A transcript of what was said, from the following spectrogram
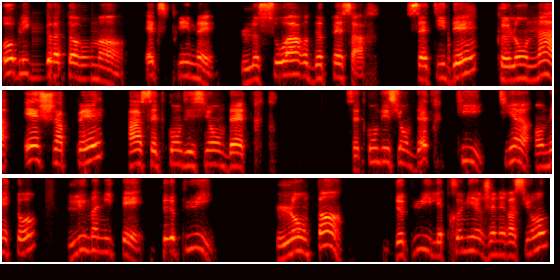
obligatoirement exprimer le soir de Pessah cette idée que l'on a échappé à cette condition d'être. Cette condition d'être qui tient en étau l'humanité depuis longtemps, depuis les premières générations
